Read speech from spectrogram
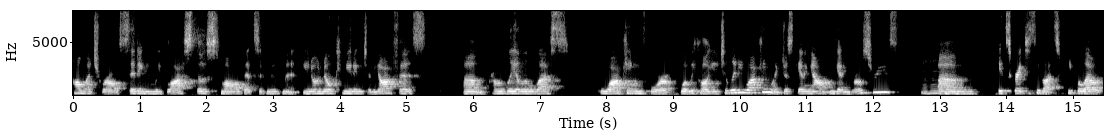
how much we're all sitting and we've lost those small bits of movement. You know, no commuting to the office, um, probably a little less walking for what we call utility walking, like just getting out and getting groceries. Mm-hmm. Um, it's great to see lots of people out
